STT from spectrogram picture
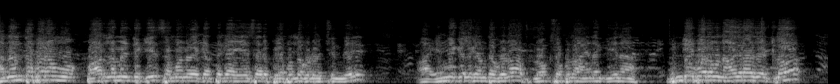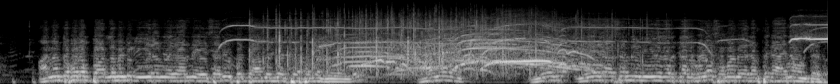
అనంతపురం పార్లమెంట్కి సమన్వయకర్తగా వేశారు పేపర్లో కూడా వచ్చింది. ఆ ఎన్నికలకంతా కూడా లోక్సభలో ఆయన ఈయన హిందూపురం నాగరాజట్లో అనంతపురం పార్లమెంట్కి ఈరన్న గారిని వేశారు ఇప్పుడు ఆంధ్రప్రదేశ్ పేపర్లో చూడండి. ఆయన ఏడు అసెంబ్లీ నియోజకవర్గాలు కూడా సమన్వయకర్తగా ఆయన ఉంటారు.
